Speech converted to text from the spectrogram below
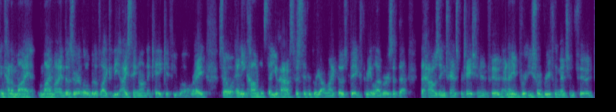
in kind of my my mind those are a little bit of like the icing on the cake if you will right so any comments that you have specifically on like those big three levers of the the housing transportation and food i know you, br- you sort of briefly mentioned food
